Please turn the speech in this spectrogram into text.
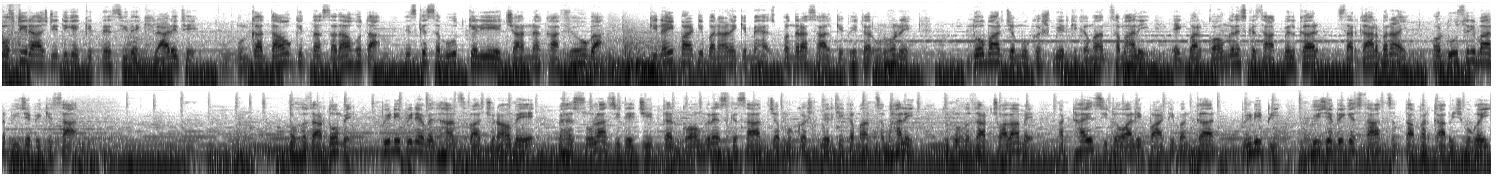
मुफ्ती राजनीति के कितने सीधे खिलाड़ी थे, उनका दांव कितना सदा होता, इसके सबूत के लिए ये जानना काफ़ी होगा कि नई पार्टी बनाने के महज पंद्रह साल के भीतर उन्होंने दो बार जम्मू कश्मीर की कमान संभाली, एक बार कांग्रेस के साथ मिलकर सरकार बनाई और दूसरी बार बीजेपी के साथ। 2002 में पीडीपी ने विधानसभा चुनाव में वह 16 सीटें जीतकर कांग्रेस के साथ जम्मू कश्मीर की कमान संभाली। तो 2014 में 28 सीटों वाली पार्टी बनकर पीडीपी बीजेपी के साथ सत्ता पर काबिज हो गई।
